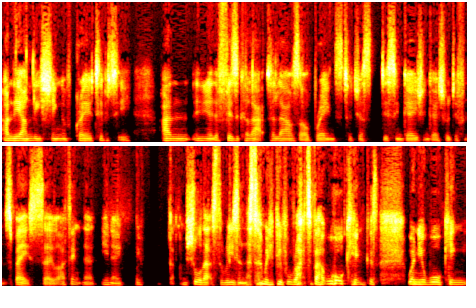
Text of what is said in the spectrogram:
and the unleashing of creativity. And you know, the physical act allows our brains to just disengage and go to a different space. So I think that you know, I'm sure that's the reason that so many people write about walking because when you're walking,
